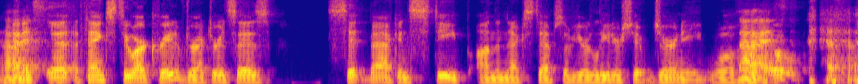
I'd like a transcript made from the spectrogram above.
Nice. And it's uh, thanks to our creative director. It says, "Sit back and steep on the next steps of your leadership journey." Whoa, nice.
